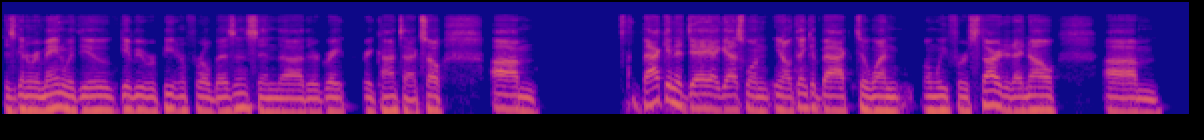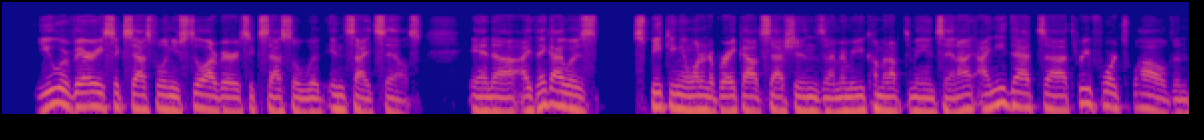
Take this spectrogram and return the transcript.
is going to remain with you, give you repeat referral business, and uh, they're great, great contact. So, um, back in the day, I guess when you know, thinking back to when when we first started, I know um, you were very successful, and you still are very successful with inside sales. And uh, I think I was speaking in one of the breakout sessions, and I remember you coming up to me and saying, "I, I need that uh, three, four, twelve, and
